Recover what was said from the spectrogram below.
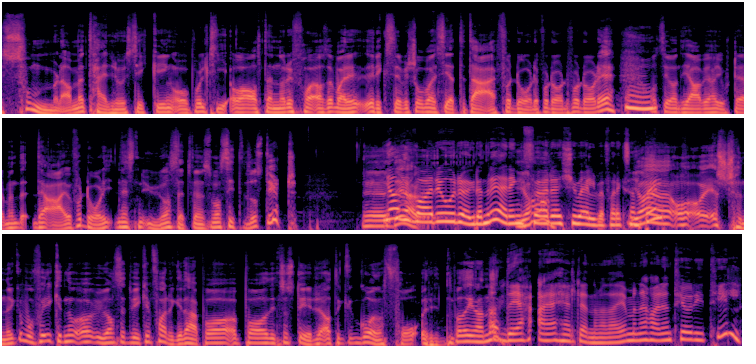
somla med terrorsikring og politi og alt det. Når de får, altså bare Riksrevisjonen bare sier at dette er for dårlig, for dårlig, for dårlig. Og sier at ja, vi har gjort det. Men det, det er jo for dårlig nesten uansett hvem som har sittet og styrt. Eh, Ja, det var jo rød-grønn regjering Ja. før 2011, for eksempel. ja, ja, og, jeg skjønner ikke hvorfor ikke noe, uansett hvilken farge det er på, på de som styrer, at det ikke går an å få orden på de greiene der. det er jeg helt enig med deg i, men jeg har en teori til.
